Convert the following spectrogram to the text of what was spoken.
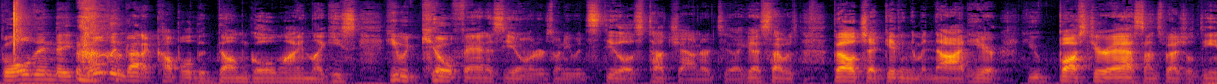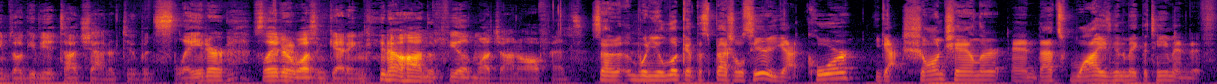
Bolden. They Bolden got a couple of the dumb goal line. Like he's he would kill fantasy owners when he would steal his touchdown or two. I guess that was Belichick giving him a nod here. You bust your ass on special teams, I'll give you a touchdown or two. But Slater, Slater wasn't getting you know on the field much on offense. So when you look at the specials here, you got Core, you got Sean Chandler, and that's why he's going to make the team. And if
